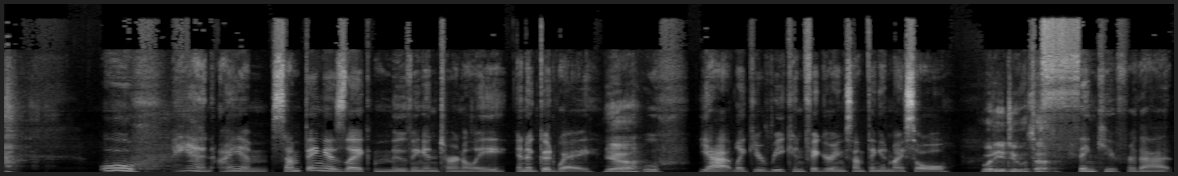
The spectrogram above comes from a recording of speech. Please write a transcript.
oh, man. I am, something is like moving internally in a good way. Yeah. Oof. Yeah. Like you're reconfiguring something in my soul. What do you do with so that? Thank you for that.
